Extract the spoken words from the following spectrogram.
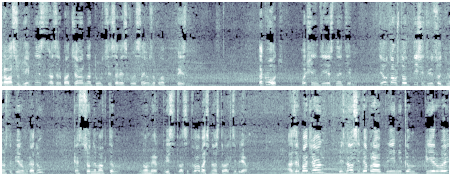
правосубъектность Азербайджана, Турции, Советского Союза была признана. Так вот, очень интересная тема. Дело в том, что в 1991 году конституционным актом номер 222 18 октября Азербайджан признал себя правоприемником первой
